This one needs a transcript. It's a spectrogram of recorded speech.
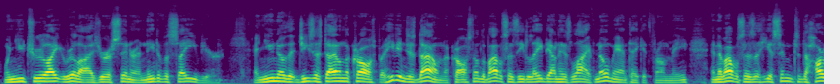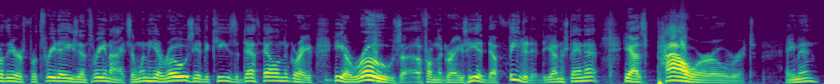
When you truly realize you're a sinner in need of a Savior, and you know that Jesus died on the cross, but He didn't just die on the cross. No, the Bible says He laid down His life. No man take it from me. And the Bible says that He ascended to the heart of the earth for three days and three nights. And when He arose, He had the keys to death, hell, and the grave. He arose uh, from the graves. He had defeated it. Do you understand that? He has power over it. Amen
